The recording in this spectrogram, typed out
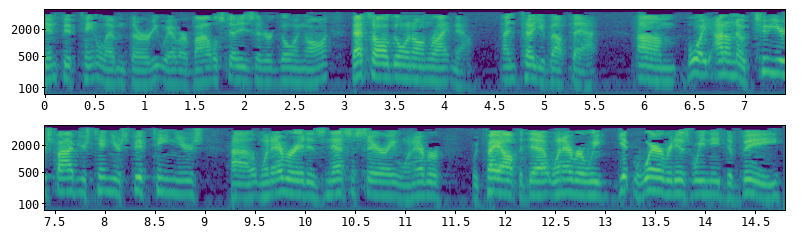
10, 15, 11.30. We have our Bible studies that are going on. That's all going on right now. I can tell you about that um, boy, I don't know, two years, five years, ten years, fifteen years, uh, whenever it is necessary, whenever we pay off the debt, whenever we get wherever it is we need to be,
